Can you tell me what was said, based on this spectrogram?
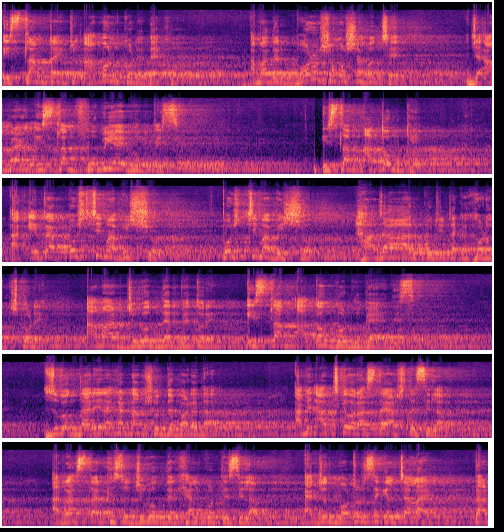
ইসলামটা একটু আমল করে দেখো। আমাদের বড় সমস্যা হচ্ছে যে আমরা এখন ইসলাম ফুবিয়ায় ভুগতেছি। ইসলাম আতঙ্কে। আর এটা পশ্চিমা বিশ্ব পশ্চিমা বিশ্ব হাজার কোটি টাকা খরচ করে আমার যুবকদের ভেতরে ইসলাম আতঙ্ক ঢুকাইয়া দিছে। যুবক দাঁড়িয়ে রাখার নাম শুনতে পারে না। আমি আজকেও রাস্তায় আসতেছিলাম আর রাস্তার কিছু যুবকদের খেয়াল করতেছিলাম। একজন মোটর সাইকেল চালায়, তার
